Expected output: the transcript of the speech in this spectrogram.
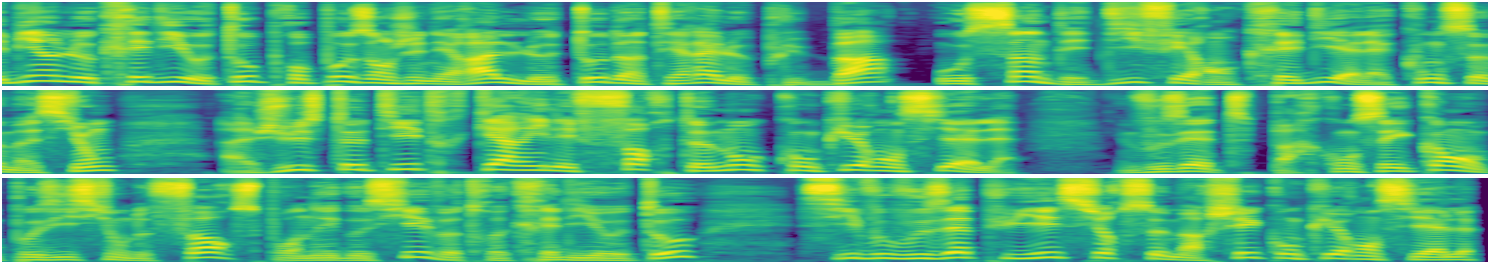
eh bien, le crédit auto propose en général le taux d'intérêt le plus bas au sein des différents crédits à la consommation, à juste titre car il est fortement concurrentiel. Vous êtes par conséquent en position de force pour négocier votre crédit auto si vous vous appuyez sur ce marché concurrentiel.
